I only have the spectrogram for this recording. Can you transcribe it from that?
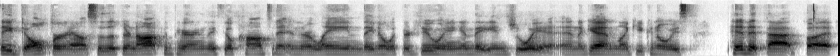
they don't burn out so that they're not comparing they feel confident in their lane they know what they're doing and they enjoy it and again like you can always pivot that but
